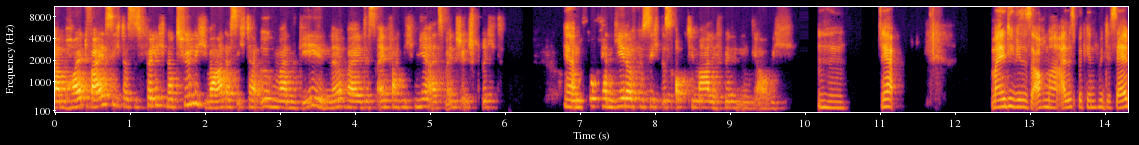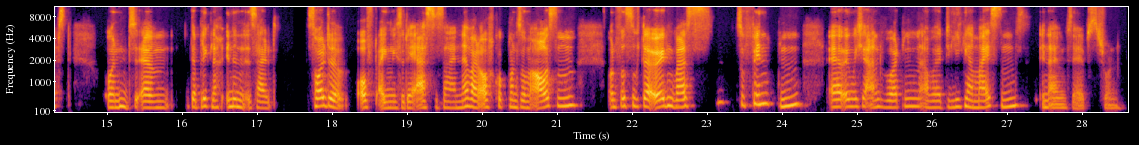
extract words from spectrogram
ähm, heute weiß ich, dass es völlig natürlich war, dass ich da irgendwann gehe, ne? weil das einfach nicht mir als Mensch entspricht. Ja. Und so kann jeder für sich das Optimale finden, glaube ich. Mhm. Ja. Meine Devise ist auch mal, alles beginnt mit dir selbst. Und ähm, der Blick nach innen ist halt sollte oft eigentlich so der erste sein, ne? weil oft guckt man so im Außen und versucht da irgendwas zu finden, äh, irgendwelche Antworten, aber die liegen ja meistens in einem selbst schon.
